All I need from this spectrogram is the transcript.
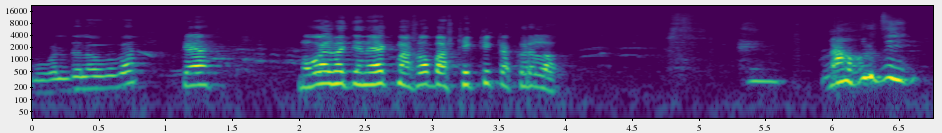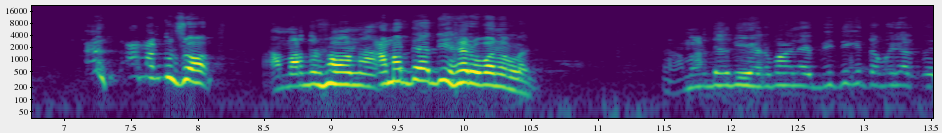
মোবাইল দিলাম বাবা। কে? মোবাইল ভাই এক মাস অভ্যাস ঠিক ঠিকঠাক করে লো না করছি। আমার দূষণ আমার দূষণ আমার দেয়া দিয়ে হেরো বানালাই আমার দেহ দিয়ে হেরো বানালে বিধি কিন্তু আছে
